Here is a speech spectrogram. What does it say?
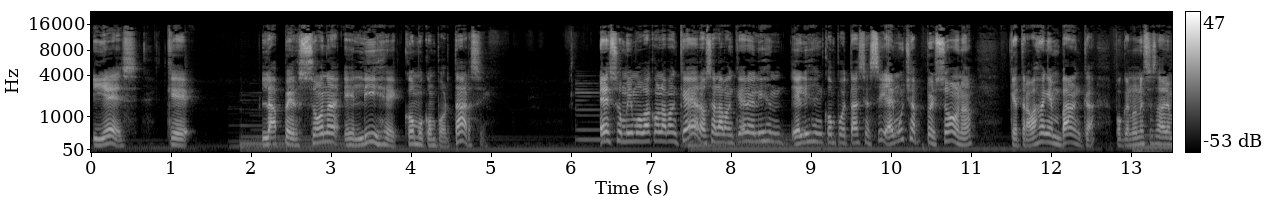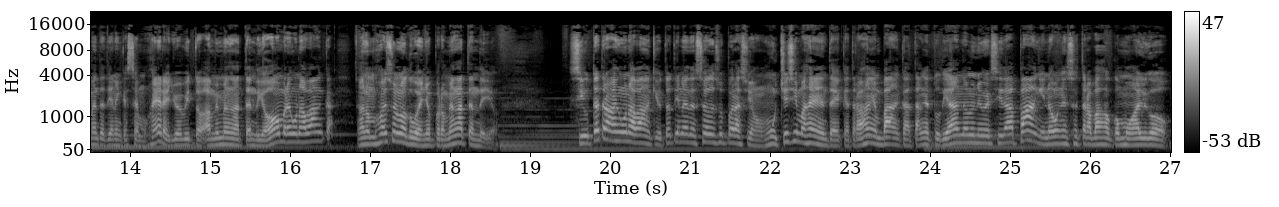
Y es que la persona elige cómo comportarse. Eso mismo va con la banquera. O sea, la banquera eligen, eligen comportarse así. Hay muchas personas que trabajan en banca, porque no necesariamente tienen que ser mujeres. Yo he visto, a mí me han atendido hombres en una banca, a lo mejor son los dueños, pero me han atendido. Si usted trabaja en una banca y usted tiene deseo de superación, muchísima gente que trabaja en banca están estudiando en la universidad pan y no ven ese trabajo como algo,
